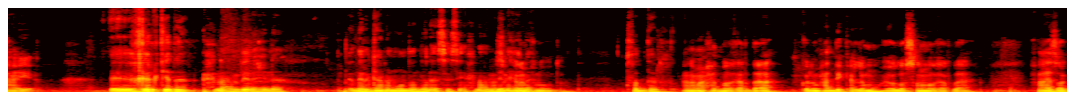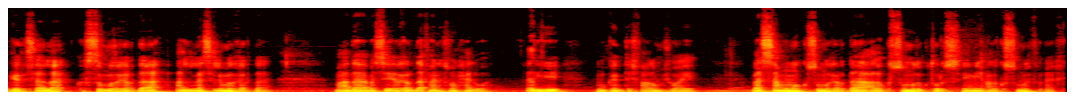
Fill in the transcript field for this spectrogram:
حقيقة. غير كده إحنا عندنا هنا نرجع لموضوعنا الأساسي إحنا عندنا هنا اتفضل. أنا مع واحد من الغردقة كل ما حد يكلمه يقول له اصل أنا من الغردقة. فعايز أوجه رسالة قسم الغردقة على الناس اللي من الغردقة. ما عدا بس الغردقة فيها نسوان حلوة. فدي ممكن تشفع لهم شوية. بس عموما قسم الغردقة على قسم دكتور الصيني على قسم الفراخ.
